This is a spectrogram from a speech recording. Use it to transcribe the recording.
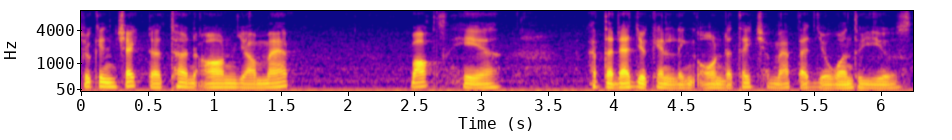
You can check the turn on your map box here. After that you can link on the texture map that you want to use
